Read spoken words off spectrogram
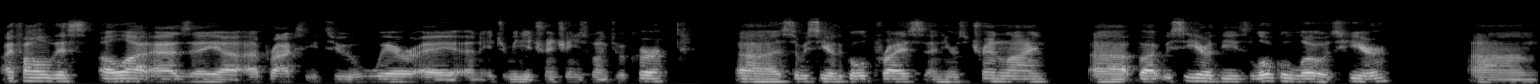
I follow this a lot as a, uh, a proxy to where a an intermediate trend change is going to occur. Uh, so we see here the gold price, and here's a trend line. Uh, but we see here these local lows here um,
